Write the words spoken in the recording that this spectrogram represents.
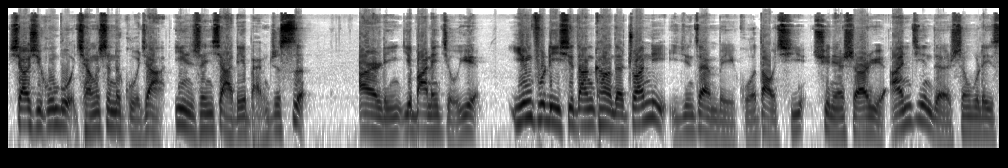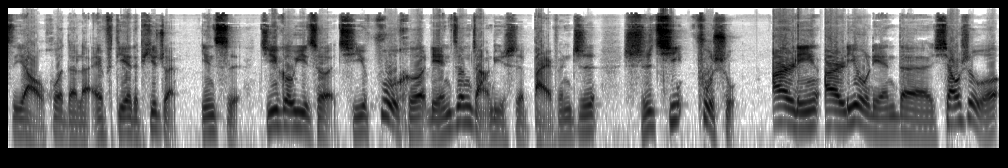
消息公布，强生的股价应声下跌百分之四。二零一八年九月，英弗利西单抗的专利已经在美国到期。去年十二月，安静的生物类似药获得了 FDA 的批准。因此，机构预测其复合年增长率是百分之十七负数。二零二六年的销售额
